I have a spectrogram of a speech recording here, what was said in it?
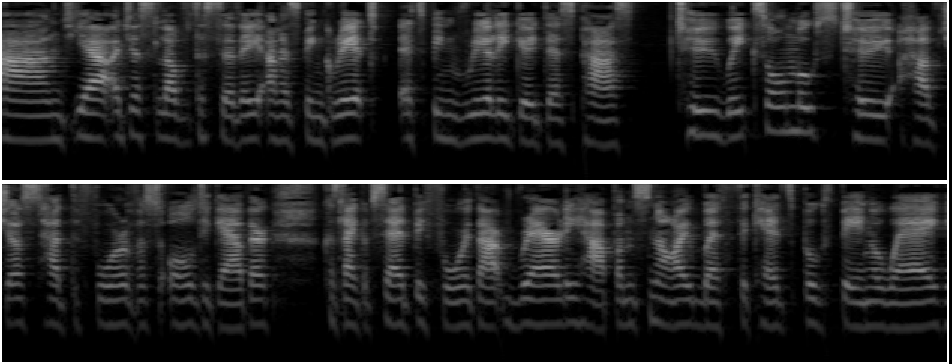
And yeah, I just love the city and it's been great. It's been really good this past two weeks almost to have just had the four of us all together because like i've said before that rarely happens now with the kids both being away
